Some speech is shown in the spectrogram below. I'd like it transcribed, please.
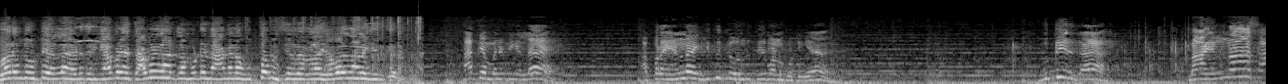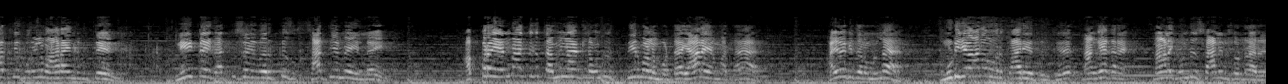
திறந்து விட்டு எல்லாம் எடுக்கிறீங்க. அப்புறம் தமிழ்நாட்டில் மட்டும் நாங்க உத்தம சிலர்லாம் எவ்வளவு நாளைக்கு இருக்கிறது? சாத்தியம் பண்ணிட்டீங்கல்ல? அப்புறம் என்ன இதுக்கு வந்து தீர்மானம் போட்டீங்க? புத்தி இருக்கா? நான் எல்லா சாத்தியக்குறையும் ஆராய்ந்து விட்டேன். நீட்டை ரத்து செய்வதற்கு சாத்தியமே இல்லை. அப்புறம் என்னத்துக்கு தமிழ்நாட்டில் வந்து தீர்மானம் போட்ட? யாரை ஏமாத்த? அயோக்கியத்தனம் இல்ல முடியாத ஒரு காரியத்திற்கு நான் கேக்குறேன். நாளைக்கு வந்து ஸ்டாலின் சொல்றாரு.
